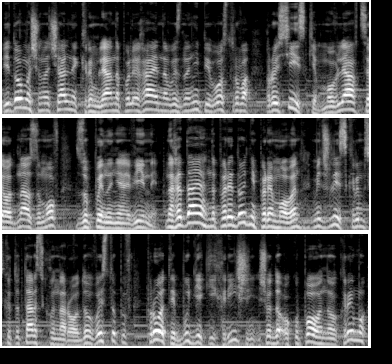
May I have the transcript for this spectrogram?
Відомо, що начальник Кремля наполягає на визнанні півострова російським. Мовляв, це одна з умов зупинення війни. Нагадаю, напередодні перемовин Меджліс кримсько-татарського народу виступив проти будь-яких рішень щодо окупованого Криму,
